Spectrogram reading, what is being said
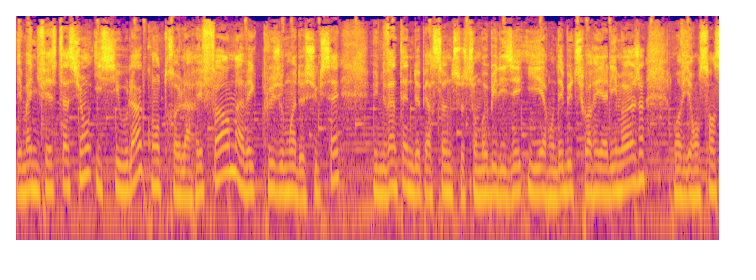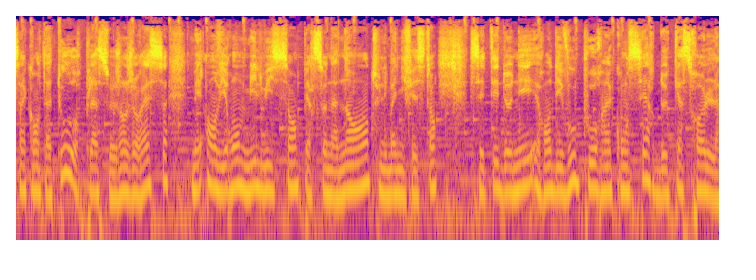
des manifestations ici ou là contre la réforme avec plus ou moins de succès. Une vingtaine de personnes se sont mobilisées hier en début de soirée à Limoges, environ 150 à Tours, place Jean Jaurès, mais environ 1800 personnes à Nantes. Les manifestants s'étaient donné rendez-vous pour un concert de casseroles.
